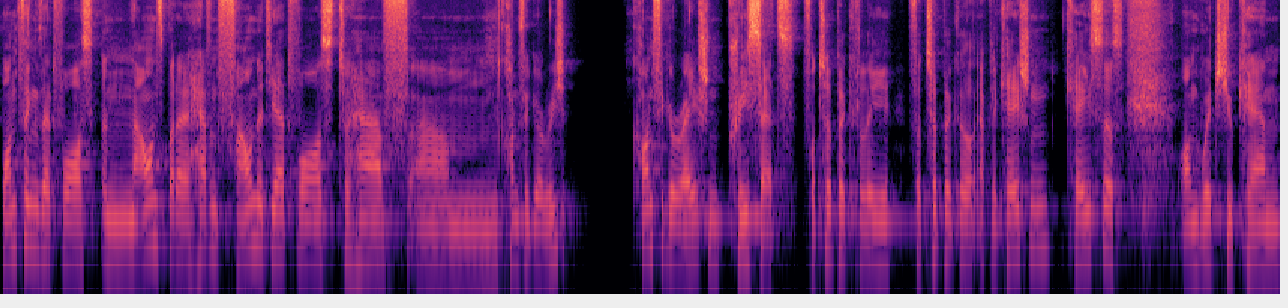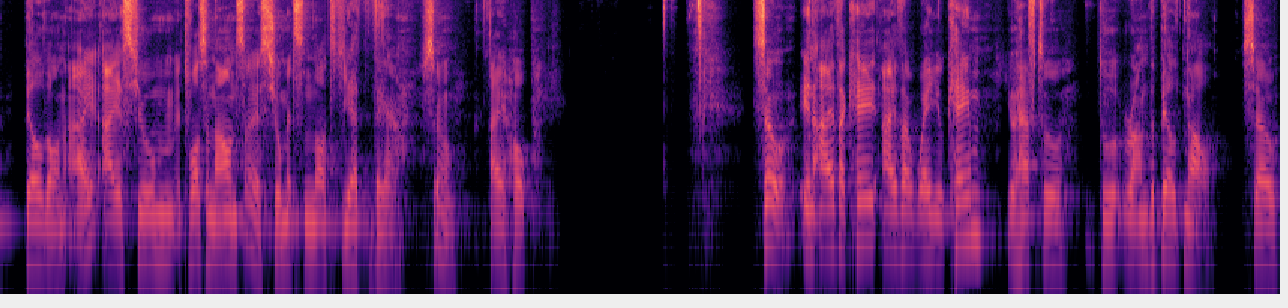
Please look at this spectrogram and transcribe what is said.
one thing that was announced, but I haven't found it yet, was to have um, configuration configuration presets for typically for typical application cases on which you can build on. I, I assume it was announced. I assume it's not yet there. So I hope so in either case, either way you came, you have to do run the build now. So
